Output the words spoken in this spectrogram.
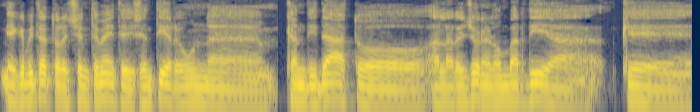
mi è capitato recentemente di sentire un eh, candidato alla regione Lombardia che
